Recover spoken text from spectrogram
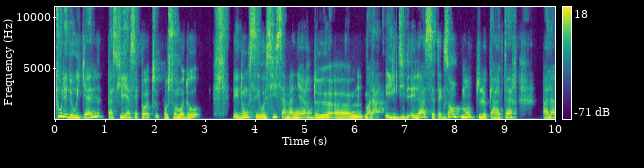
tous les deux week-ends parce qu'il y a ses potes grosso modo. Et donc c'est aussi sa manière de euh, voilà. Et il dit et là cet exemple montre le caractère à la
